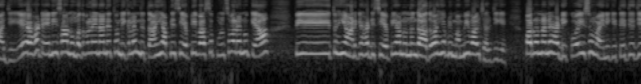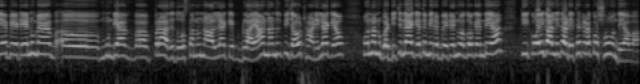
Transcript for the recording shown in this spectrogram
ਹਾਂਜੀ ਇਹ ਹਟੇ ਨਹੀਂ ਸਾਨੂੰ ਮਤਲਬ ਇਹਨਾਂ ਨੇ ਇੱਥੋਂ ਨਿਕਲਣ ਦਿੱਤਾ। ਅਸੀਂ ਆਪਣੀ ਸੇਫਟੀ ਵਾਸਤੇ ਪੁਲਿਸ ਵਾਲਿਆਂ ਨੂੰ ਕਿਹਾ ਵੀ ਤੁਸੀਂ ਆਣ ਕੇ ਸਾਡੀ ਸੇਫਟੀ ਸਾਨੂੰ ਨੰਗਾ ਦਿਓ ਅਸੀਂ ਆਪਣੀ ਮੰਮੀ ਵੱਲ ਚੱਲ ਜਾਈਏ। ਪਰ ਉਹਨਾਂ ਨੇ ਸਾਡੀ ਕੋਈ ਸੁਣਵਾਈ ਨਹੀਂ ਕੀਤੀ। ਤੇ ਜੇ ਬੇਟੇ ਨੂੰ ਮੈਂ ਅਹ, ਮੁੰਡਿਆਂ ਅਹ, ਭਰਾ ਦੇ ਦੋਸਤਾਂ ਨੂੰ ਨਾਲ ਲੈ ਕੇ ਬੁਲਾਇਆ ਉਹਨਾਂ ਨੂੰ ਵੀ ਜਾਓ ਥਾਣੇ ਲੈ ਕੇ ਆਓ ਉਹਨਾਂ ਨੂੰ ਗੱਡੀ 'ਚ ਲੈ ਗਏ ਤੇ ਮੇਰੇ ਬੇਟੇ ਨੂੰ ਅੱਗੋਂ ਕਹਿੰਦੇ ਆ ਕਿ ਕੋਈ ਗੱਲ ਨਹੀਂ ਤੁਹਾਡੇ ਇੱਥੇ ਕਿਹੜਾ ਕੁਝ ਹੋਣ ਦਿਆ ਵਾ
